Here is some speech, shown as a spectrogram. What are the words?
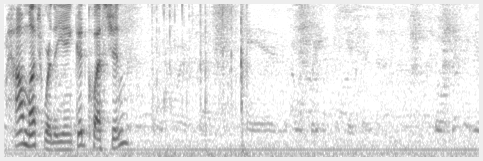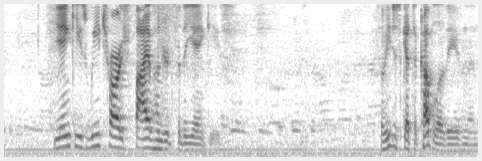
How much were the Yank? Good question. Yankees, we charged 500 for the Yankees. So he just gets a couple of these and then.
